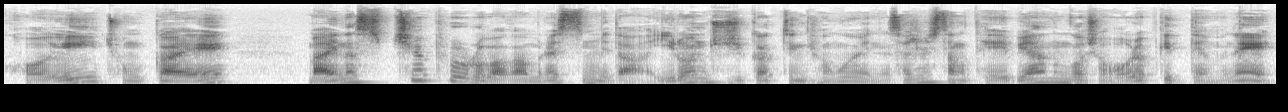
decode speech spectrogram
거의 종가에 마이너스 17%로 마감을 했습니다. 이런 주식 같은 경우에는 사실상 대비하는 것이 어렵기 때문에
